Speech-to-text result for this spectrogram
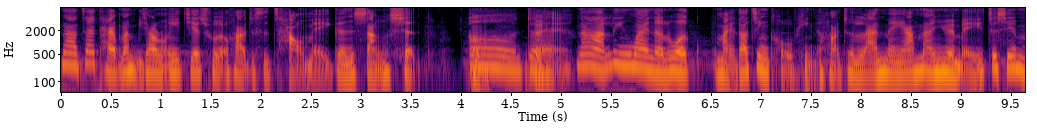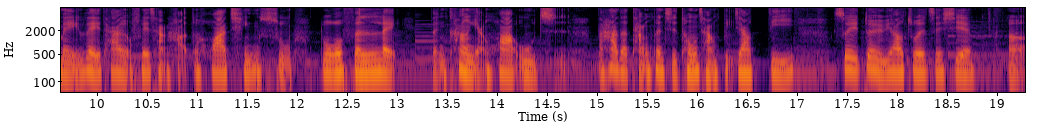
那在台湾比较容易接触的话，就是草莓跟桑葚。哦，对。那另外呢，如果买到进口品的话，就是蓝莓啊、蔓越莓这些莓类，它有非常好的花青素、多酚类等抗氧化物质。那它的糖分其实通常比较低，所以对于要做这些呃。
